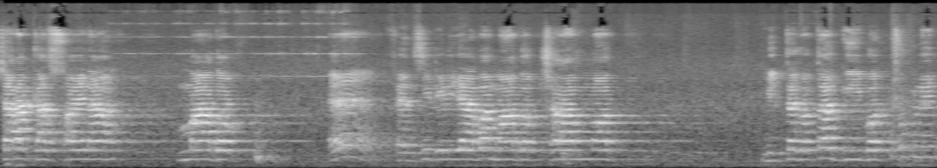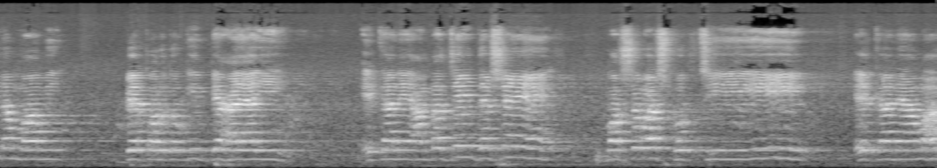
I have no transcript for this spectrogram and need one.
ছাড়া কাজ হয় না। মাদক হ্যাঁ বা মাদক ছাড়া মদ। মিথ্যা কথা, গিবত চুগলি নামামি বেপরদগি বেহায়াই এখানে আমরা যে দেশে বসবাস করছি, এখানে আমার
